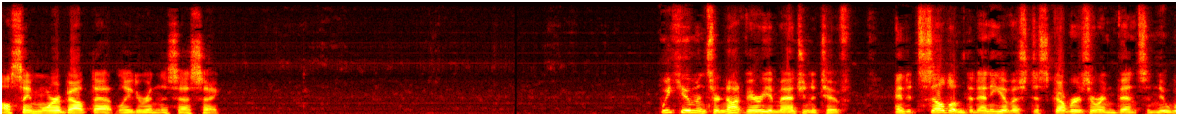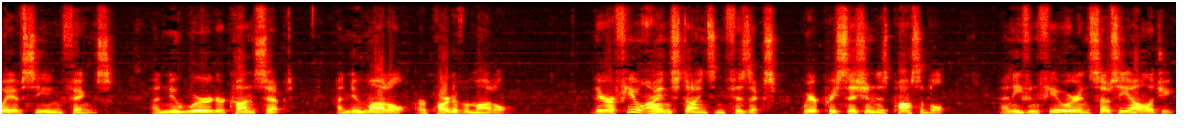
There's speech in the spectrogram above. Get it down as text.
I'll say more about that later in this essay. We humans are not very imaginative, and it's seldom that any of us discovers or invents a new way of seeing things, a new word or concept, a new model or part of a model. There are few Einsteins in physics where precision is possible, and even fewer in sociology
